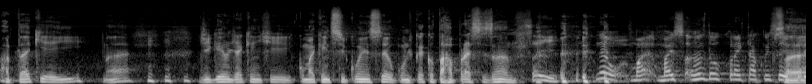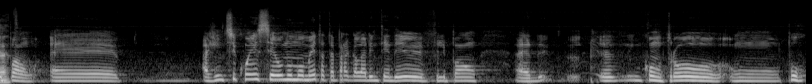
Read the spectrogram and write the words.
Até que aí, né? Diga aí onde é que a gente, como é que a gente se conheceu, onde é que eu tava precisando. Isso aí. Não, mas, mas antes de eu conectar com isso aí, Certo. Filipão, é, a gente se conheceu no momento, até para a galera entender, Filipão é, eh, encontrou um, por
